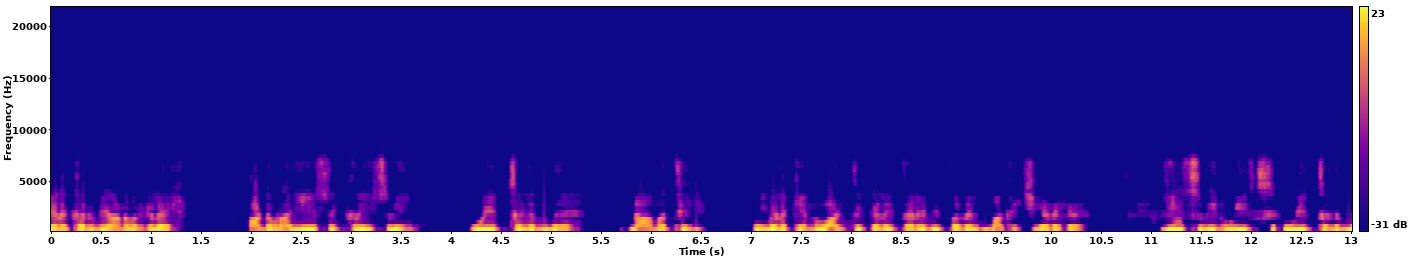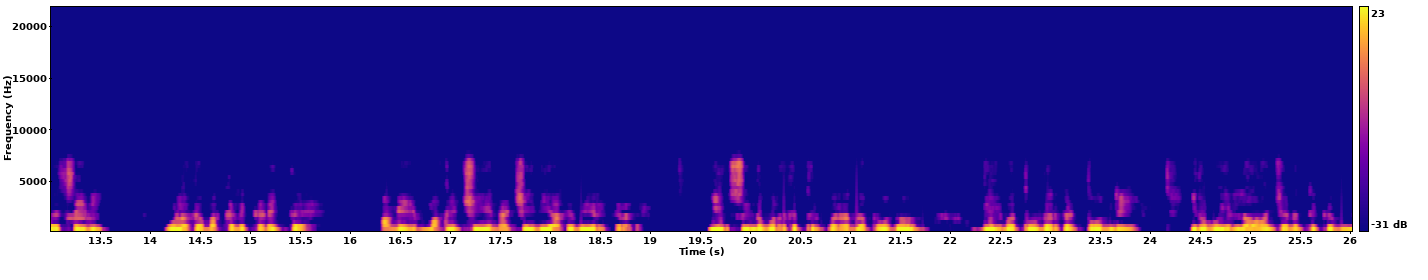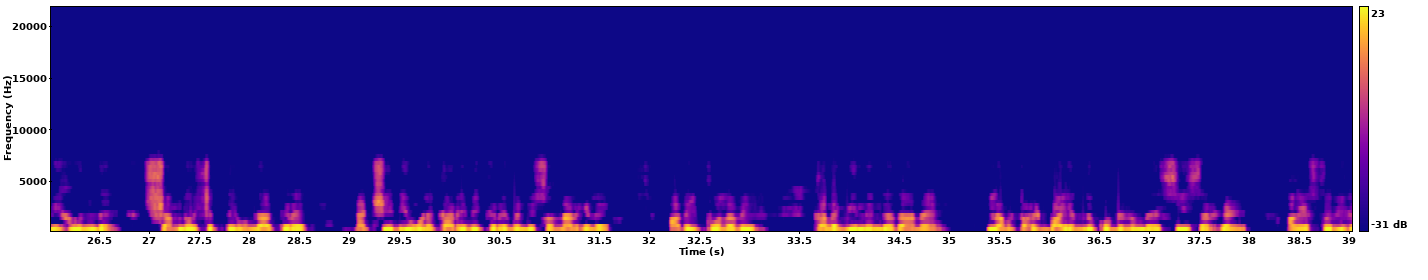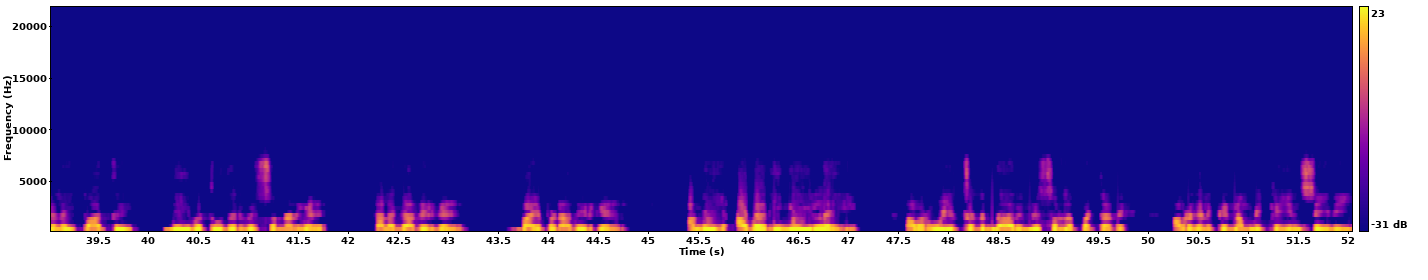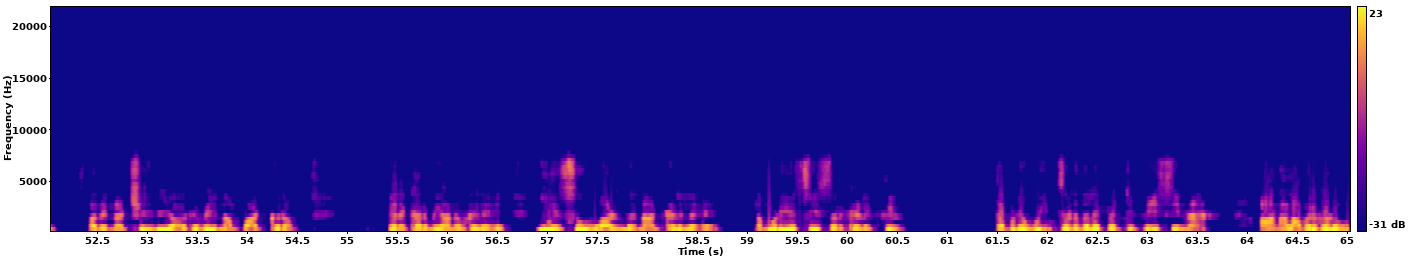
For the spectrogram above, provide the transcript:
என அருமையானவர்களே ஆண்டவராய் இயேசு கிறிஸ்துவின் உயிர் தெழுந்த நாமத்தில் உங்களுக்கு என் வாழ்த்துக்களை தெரிவிப்பதில் மகிழ்ச்சி அடைகிறேன். இயேசுவின் உயிர் உயிர் தெழுந்த செய்தி உலக மக்களுக்கு கிடைத்த அங்கே மகிழ்ச்சியின் அச்செய்தியாகவே இருக்கிறது. இயேசு இந்த உலகத்தில் பிறந்த போது தேவ தூதர்கள் தோன்றி இதோ எல்லா ஜனத்துக்கும் மிகுந்த சந்தோஷத்தை உண்டாக்குற நற்செய்தி உங்களுக்கு அறிவிக்கிறோம் என்று சொன்னார்களே. அதை போலவே கலங்கி நின்றதான இல்லாவிட்டால் பயந்து கொண்டிருந்த சீசர்கள் அங்கே ஸ்துதிகளை பார்த்து தெய்வ தூதர்கள் சொன்னார்கள் கலங்காதீர்கள் பயப்படாதீர்கள். அங்கே அவர் இங்கே இல்லை அவர் உயிர் தெழுந்தார் என்று சொல்லப்பட்டது. அவர்களுக்கு நம்பிக்கையின் செய்தி அது நற்செய்தியாகவே நாம் பார்க்கிறோம். எனக்கு அருமையானவர்களே இயேசு வாழ்ந்த நாட்களில தம்முடைய சீசர்களுக்கு தம்முடைய உயிர்த்தெழுதலை பற்றி பேசினார். ஆனால் அவர்களோ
